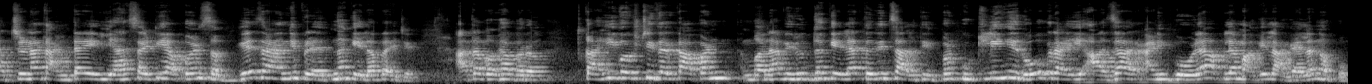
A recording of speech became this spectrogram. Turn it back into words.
आचरणात आणता येईल यासाठी आपण सगळे जणांनी प्रयत्न केला पाहिजे. आता बघा बरं काही गोष्टी जर का आपण मनाविरुद्ध केल्या तरी चालतील पण कुठलीही रोगराई आजार आणि गोळ्या आपल्या मागे लागायला नको.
